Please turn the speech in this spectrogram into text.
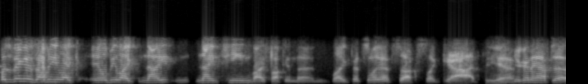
But the thing is, I'll be like, it'll be like night 19 by fucking then. Like that's something that sucks. Like God, yeah, you're gonna have to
